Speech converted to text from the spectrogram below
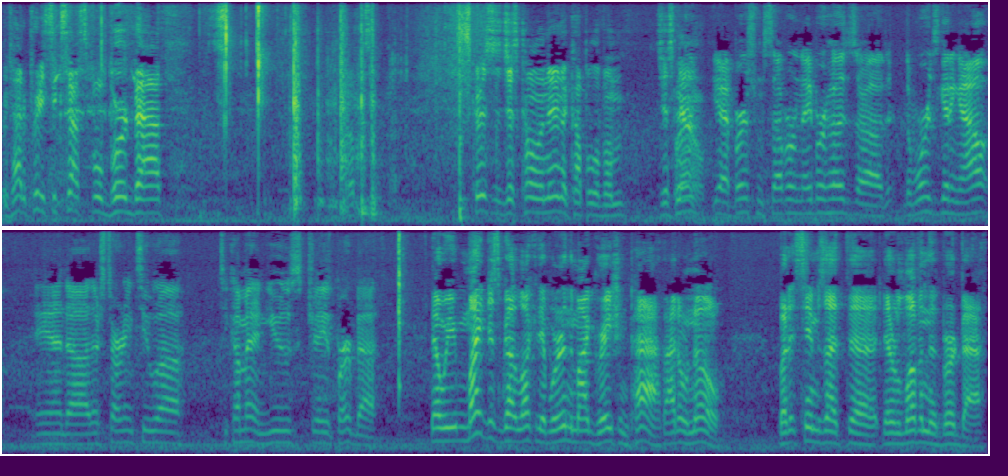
we've had a pretty successful bird bath. Oops. Chris is just calling in a couple of them just Bird- now. Yeah, birds from several neighborhoods. Uh, the, the word's getting out, and uh, they're starting to uh, to come in and use Jay's bird bath. Now we might just got lucky that we're in the migration path. I don't know, but it seems that uh, they're loving the bird bath.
